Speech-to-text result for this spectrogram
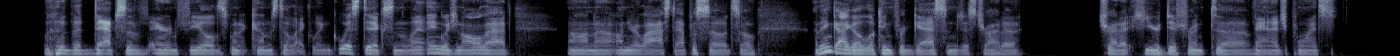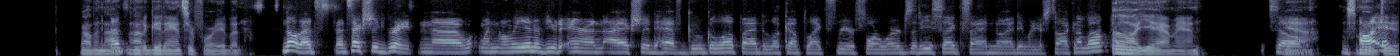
the depths of Aaron Fields when it comes to like linguistics and language and all that on uh, on your last episode. So I think I go looking for guests and just try to try to hear different uh, vantage points. Probably not that's, not a good answer for you, but no, that's that's actually great. And uh, when when we interviewed Aaron, I actually had to have Google up. I had to look up like three or four words that he said because I had no idea what he was talking about. Oh yeah, man. So yeah, uh,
